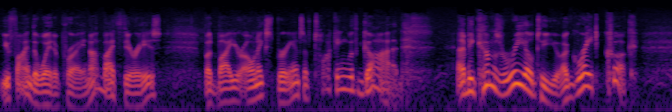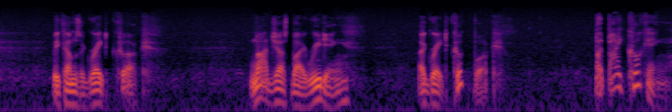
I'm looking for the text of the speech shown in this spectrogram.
you find the way to pray, not by theories, but by your own experience of talking with God. And it becomes real to you. A great cook becomes a great cook, not just by reading a great cookbook, but by cooking,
